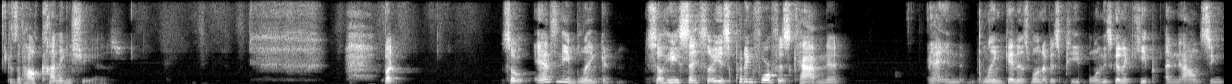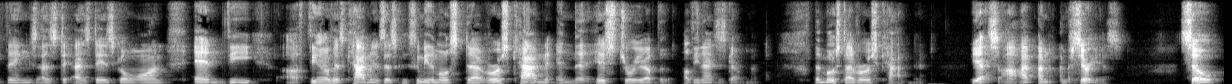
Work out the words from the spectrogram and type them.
because of how cunning she is. But so Antony Blinken, so he's so he's putting forth his cabinet and Blinken is one of his people, and he's going to keep announcing things as as days go on. And the uh, theme of his cabinet is it's going to be the most diverse cabinet in the history of the of the United States government, the most diverse cabinet. Yes, I, I'm I'm serious. So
